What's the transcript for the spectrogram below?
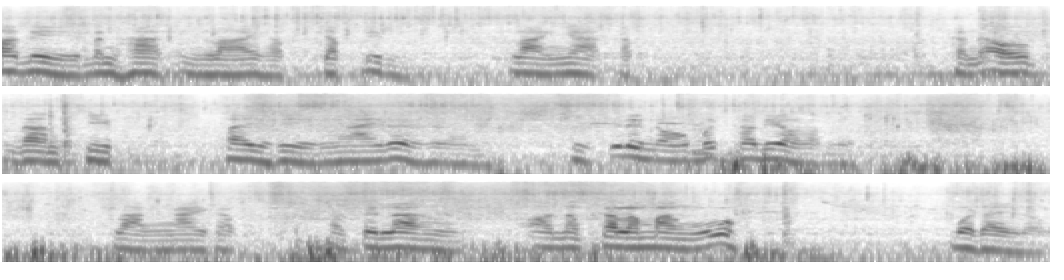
สลัดนี่มันหากลายครับ จับดิ้นล่างยากครับกันเอาน้ำฉีดใส่สิง่ายด้วยครับฉีดที่เล่นออกมึดเท่าเดียวครับนี่ล่างง่ายครับมันเป็นล่างเอาน้ำกะละมังโอ้บ่ได้หรอก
